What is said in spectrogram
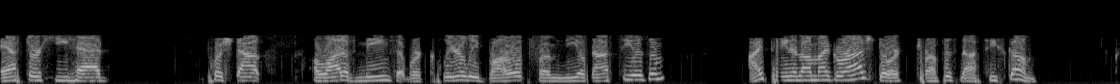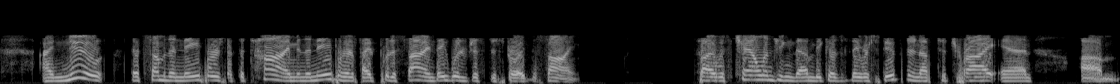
after he had pushed out a lot of memes that were clearly borrowed from neo-Nazism, I painted on my garage door, Trump is Nazi scum. I knew that some of the neighbors at the time in the neighborhood, if I'd put a sign, they would have just destroyed the sign. So I was challenging them because if they were stupid enough to try and um,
